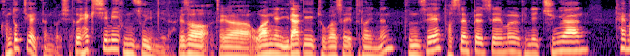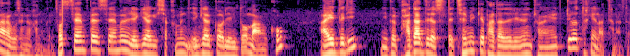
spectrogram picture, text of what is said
건덕지가 있던 것이 그 핵심이 분수입니다. 그래서 제가 5학년 1학기 교과서에 들어있는 분수의 덧셈 뺄셈을 굉장히 중요한 테마라고 생각하는 거예요. 덧셈 뺄셈을 얘기하기 시작하면 얘기할 거리도 많고 아이들이 이걸 받아들였을 때 재밌게 받아들이는 경향이 뚜렷하게 나타나다.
